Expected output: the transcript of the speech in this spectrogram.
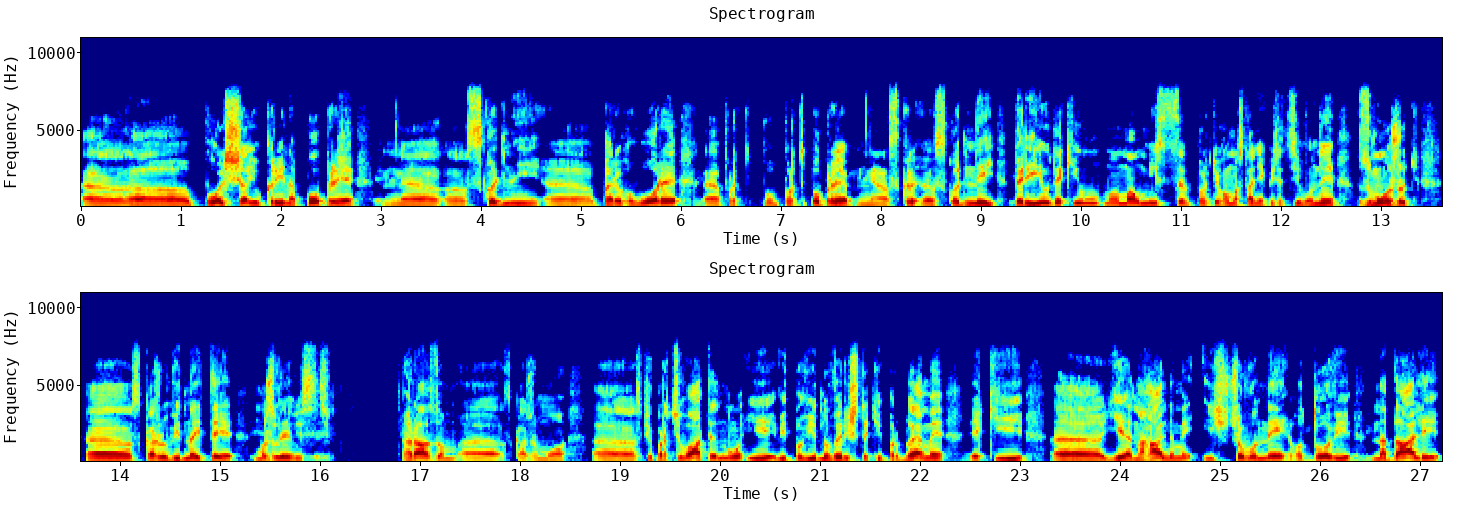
е, е, Польща і Україна, попри е, е, складні е, переговори, е, попри е, е, складний період, який мав місце протягом останніх місяців, вони зможуть, е, скажу, віднайти можливість. Разом, е, скажімо, е, співпрацювати, ну і відповідно вирішити ті проблеми, які е, є нагальними, і що вони готові надалі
